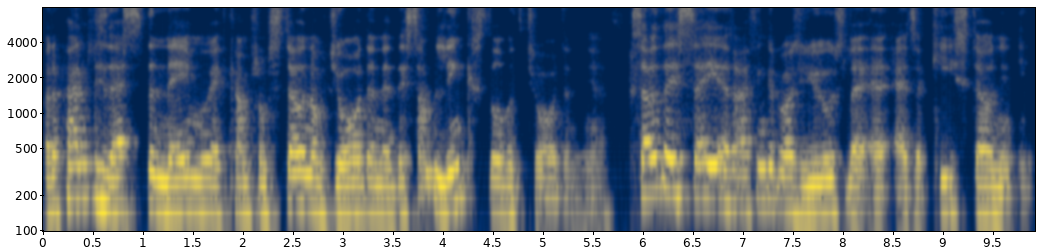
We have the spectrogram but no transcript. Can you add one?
But apparently that's the name where it comes from, Stone of Jordan, and there's some link still with Jordan, yeah. So they say, it I think it was used as a keystone in,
